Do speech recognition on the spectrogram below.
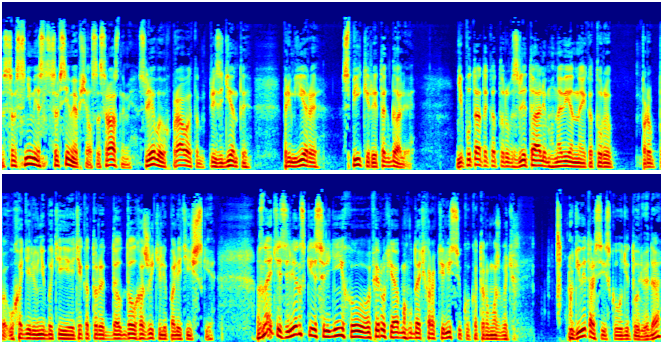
с ними, со всеми общался, с разными. С левых, правых, там, президенты, премьеры, спикеры и так далее. Депутаты, которые взлетали мгновенно и которые уходили в небытие, те, которые долгожители политические. Знаете, Зеленский среди них, во-первых, я могу дать характеристику, которая, может быть, удивит российскую аудиторию, да?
